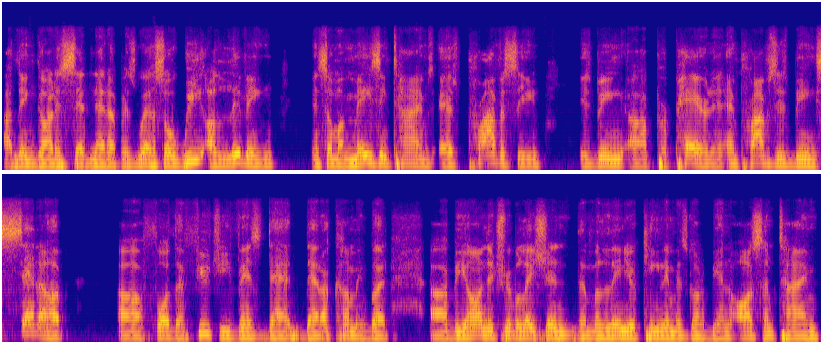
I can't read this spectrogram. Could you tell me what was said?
I think God is setting that up as well. So we are living in some amazing times as prophecy is being uh, prepared and, and prophecy is being set up uh, for the future events that that are coming. But uh, beyond the tribulation, the millennial kingdom is going to be an awesome time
